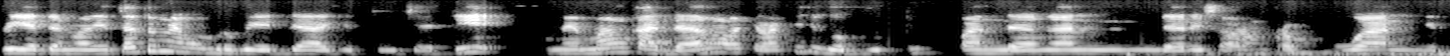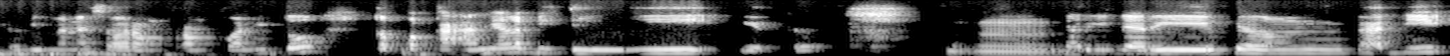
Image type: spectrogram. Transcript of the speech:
pria dan wanita itu memang berbeda gitu. Jadi memang kadang laki-laki juga butuh pandangan dari seorang perempuan gitu, di mana seorang perempuan itu kepekaannya lebih tinggi gitu. Mm. Dari dari film tadi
